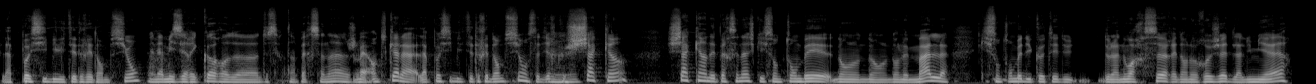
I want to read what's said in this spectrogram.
la possibilité de rédemption. Et la miséricorde de, de certains personnages. Mais en tout cas, la, la possibilité de rédemption, c'est-à-dire que Mhm. chacun, chacun des personnages qui sont tombés dans, dans- dans le mal, qui sont tombés du côté du- de la noirceur et dans le rejet de la lumière,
